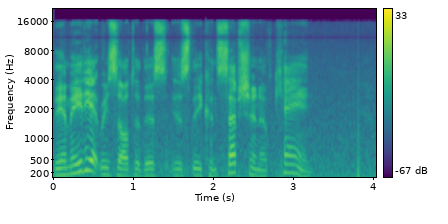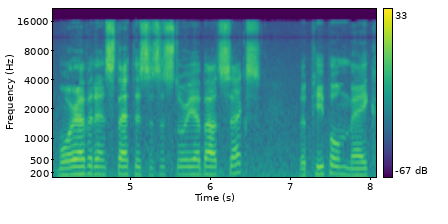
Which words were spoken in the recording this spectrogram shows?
The immediate result of this is the conception of Cain. More evidence that this is a story about sex? The people make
